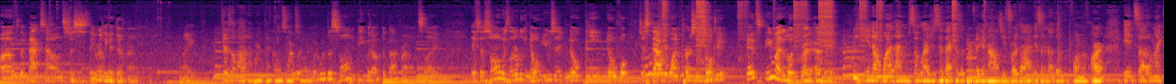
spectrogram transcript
of the back sounds, just they really hit different. Like There's a lot of work that goes where into would, it. where would the song be without the backgrounds? Like if the song was literally no music, no beat, no vo- just that one person talking, it's you might as well just write an essay. You know what? I'm so glad you said that because a perfect analogy for that is another form of art. It's uh, like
